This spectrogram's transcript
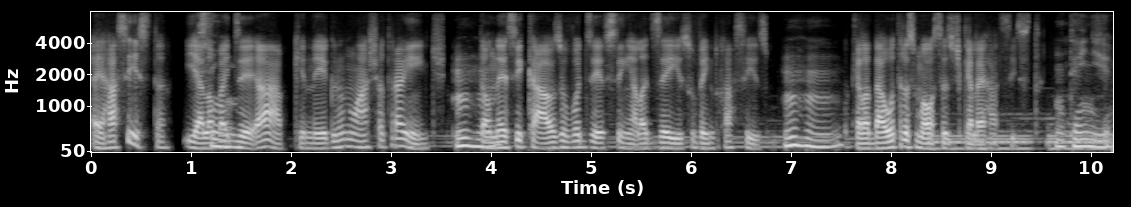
é racista. E ela vai Sim. dizer, ah, porque negro não acho atraente. Então, Uhum. nesse caso, eu vou dizer sim, ela dizer isso vem do racismo. Uhum. Porque ela dá outras mostras de que ela é racista. Entendi.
